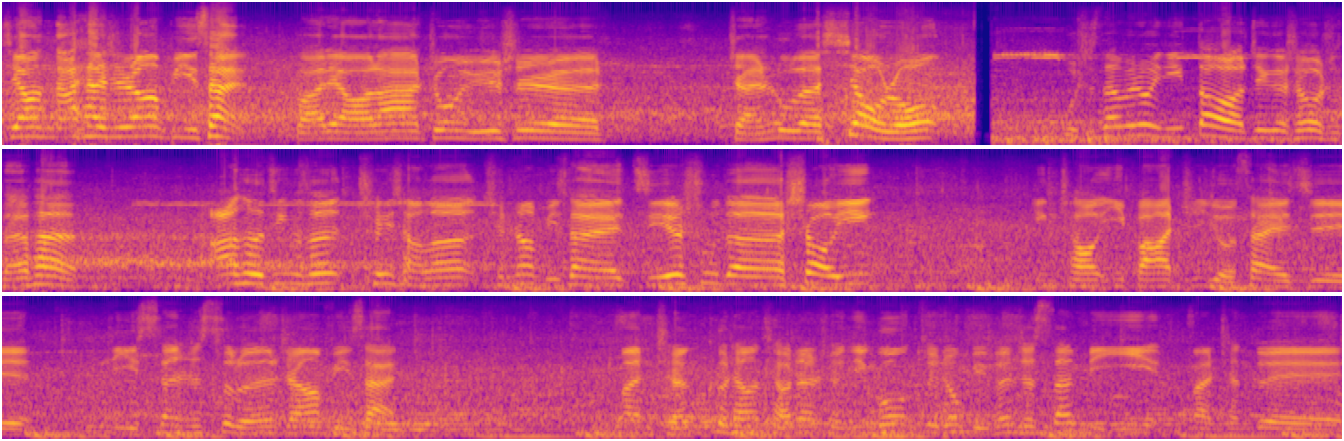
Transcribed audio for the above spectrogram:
将拿下这场比赛。瓜迪奥拉终于是展露了笑容。五十三分钟已经到了，这个时候主裁判阿特金森吹响了全场比赛结束的哨音。英超一八至一九赛季第三十四轮这场比赛，曼城客场挑战水晶宫，最终比分是三比一，曼城队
